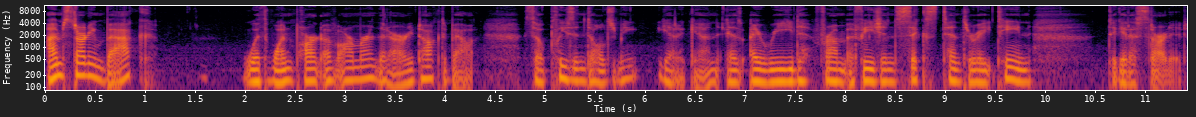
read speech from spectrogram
I'm starting back with one part of armor that I already talked about. So please indulge me yet again as I read from Ephesians 6 10 through 18 to get us started.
